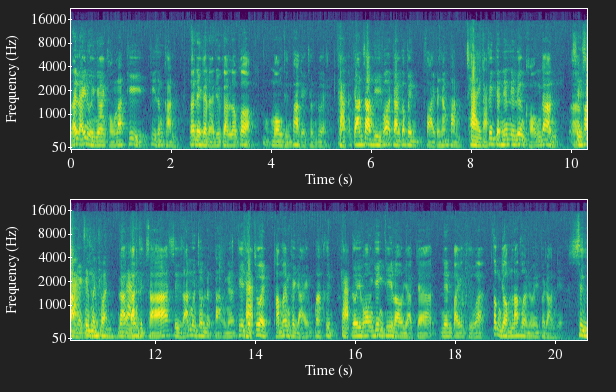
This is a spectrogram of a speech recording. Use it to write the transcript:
หลาย ๆ หน่วยงานของรัฐที่ที่สำคัญและในขณะเดียวกันเราก็มองถึงภาคเอกชนด้วยครับนะอาจารย์ทราบดีเพราะอาจารย์ก็เป็นฝ่ายประชาสัมพันธ์ใช่ครับซึ่งจะเน้นในเรื่องของด้านเสื่อสารภคเกสื่อมวลชนนะใช่การศึกษาสื่อสารมวลชนต่างๆเนี่ยที่ครัจะบช่วยทำให้มันขยายมากขึ้นครับโดยเฉพาะยิ่งที่เราอยากจะเน้นไปก็คือว่าต้องยอมรับว่าในประดานเนี่ยสื่อ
